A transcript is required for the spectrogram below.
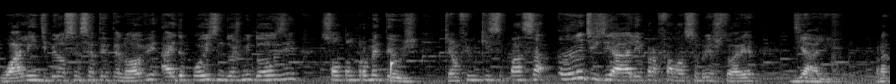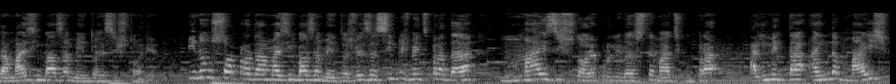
o Alien de 1979, aí depois, em 2012, soltam Prometheus, que é um filme que se passa antes de Alien para falar sobre a história de Alien, para dar mais embasamento a essa história. E não só para dar mais embasamento, às vezes é simplesmente para dar mais história para o universo temático, para alimentar ainda mais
